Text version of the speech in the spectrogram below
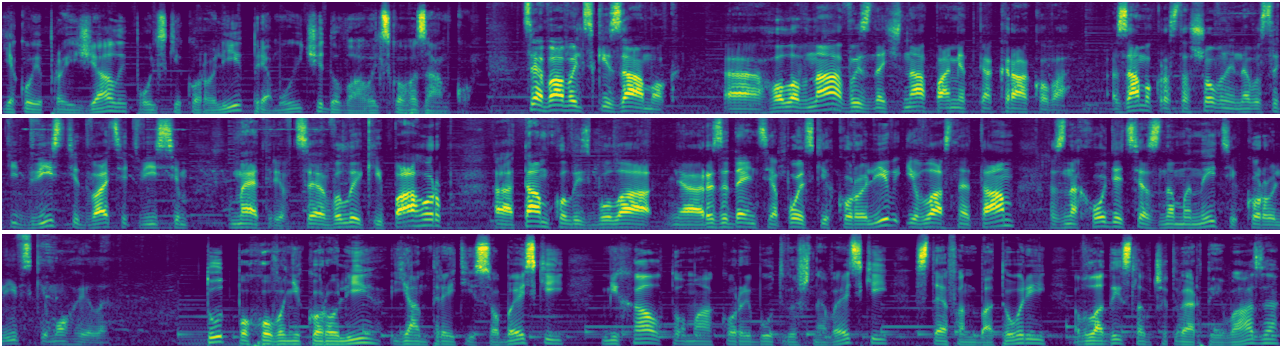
якою проїжджали польські королі, прямуючи до Вавельського замку. Це Вавельський замок, е, головна визначна пам'ятка Кракова. Замок розташований на висоті 228 метрів. Це великий пагорб. Е, Там колись була е, резиденція польських королів, і власне там знаходяться знамениті королівські могили. Тут поховані королі Ян III Собеський, Міхал Тома Корибут Вишневецький, Стефан Баторій, Владислав IV Ваза,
